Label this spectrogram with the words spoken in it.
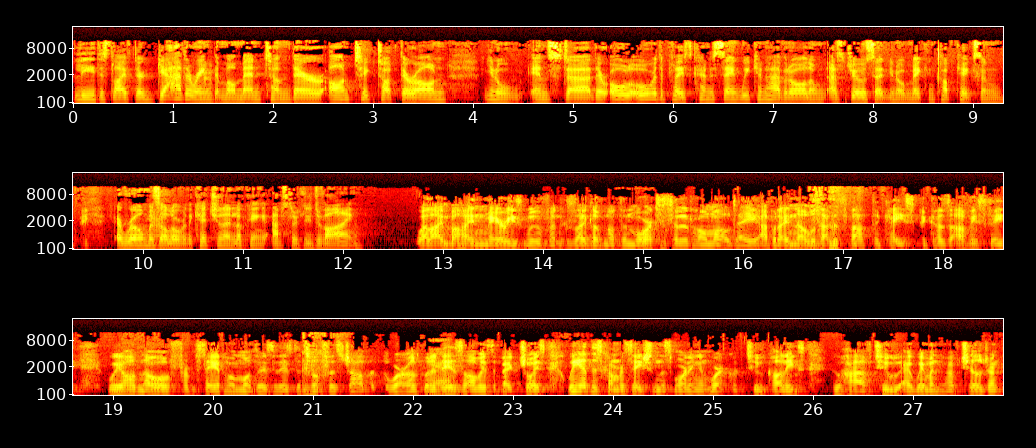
lead this life. They're gathering the momentum. They're on TikTok. They're on, you know, Insta. They're all over the place kind of saying we can have it all. And as Joe said, you know, making cupcakes and aromas all over the kitchen and looking absolutely divine. Well, I'm behind Mary's movement because I'd love nothing more to sit at home all day. But I know that it's not the case because obviously we all know from stay-at-home mothers it is the toughest job in the world, but it Yeah. is always about choice. We had this conversation this morning and work with two colleagues who have two uh, women who have children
